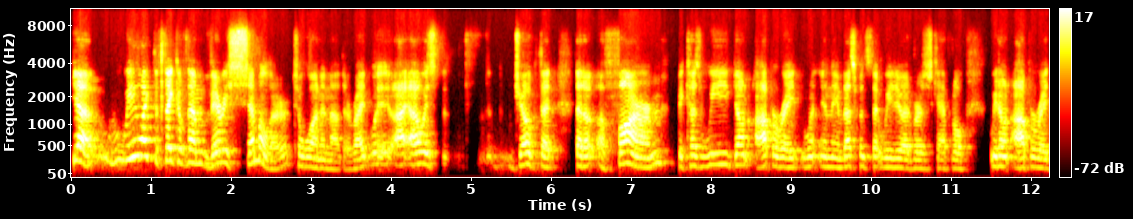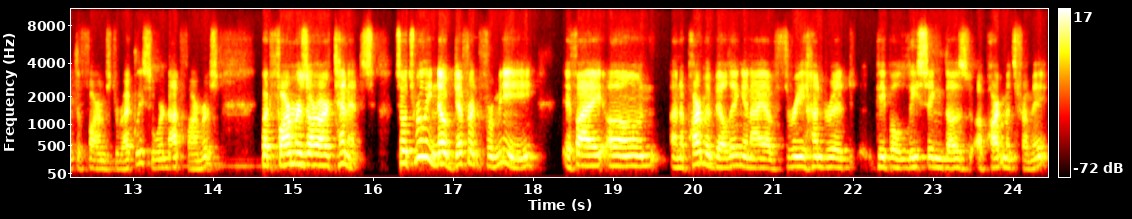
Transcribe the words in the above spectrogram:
Yeah, we like to think of them very similar to one another, right? We, I always joke that that a, a, farm, because we don't operate in the investments that we do at Versus Capital, we don't operate the farms directly, so we're not farmers, but farmers are our tenants. So it's really no different for me if I own an apartment building and I have 300 people leasing those apartments from me,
